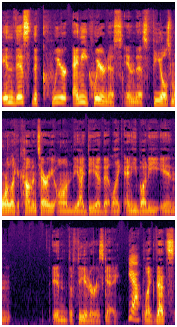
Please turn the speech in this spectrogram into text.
In this the queer any queerness in this feels more like a commentary on the idea that like anybody in in the theater is gay. Yeah. Like that's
